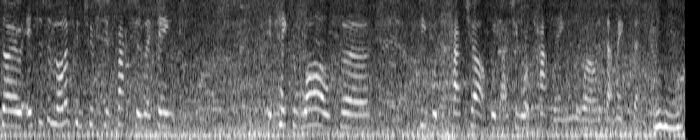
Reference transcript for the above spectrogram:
so it's just a lot of contributing factors. I think it takes a while for people to catch up with actually what's happening in the world, if that makes sense. Mm -hmm.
